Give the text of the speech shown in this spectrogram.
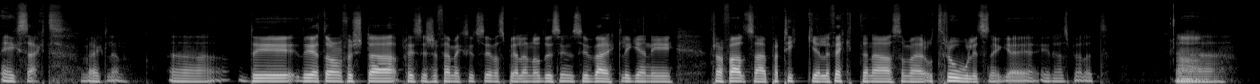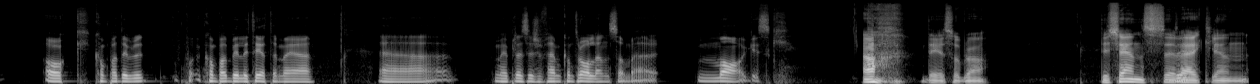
Exakt, verkligen. Eh, det, det är ett av de första Playstation 5-exklusiva spelen och det syns ju verkligen i framförallt så här partikeleffekterna som är otroligt snygga i, i det här spelet. Ja. Eh, och kompatibil kompatibiliteten med, eh, med Playstation 5-kontrollen som är magisk. Ah, det är så bra. Det känns eh, Det- verkligen,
